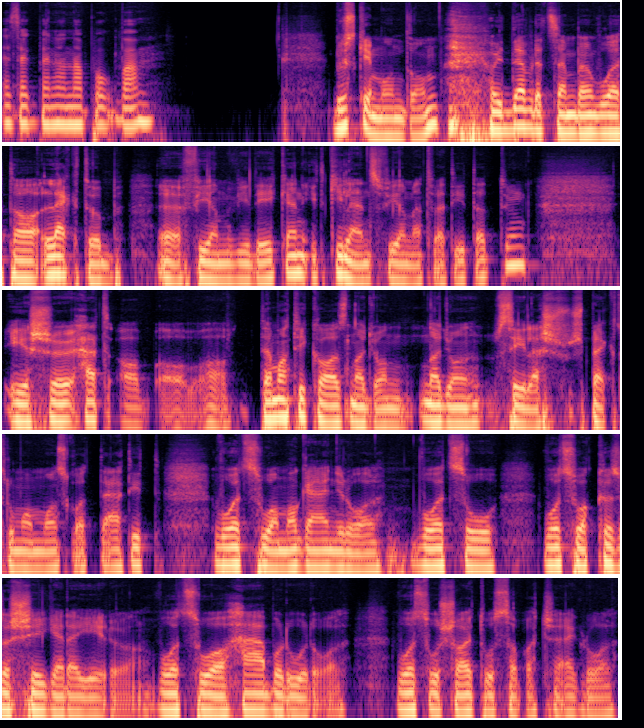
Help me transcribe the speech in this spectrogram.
ezekben a napokban? Büszkén mondom, hogy Debrecenben volt a legtöbb filmvidéken, itt kilenc filmet vetítettünk, és hát a, a, a tematika az nagyon, nagyon széles spektrumon mozgott, tehát itt volt szó a magányról, volt szó, volt szó a közösség erejéről, volt szó a háborúról, volt szó sajtószabadságról,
